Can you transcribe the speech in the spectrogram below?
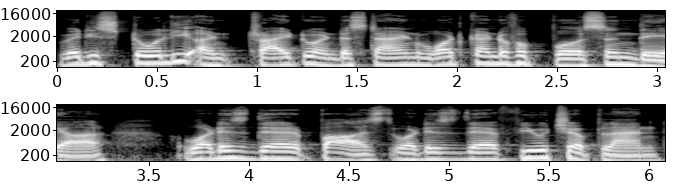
where you slowly un- try to understand what kind of a person they are, what is their past, what is their future plan,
